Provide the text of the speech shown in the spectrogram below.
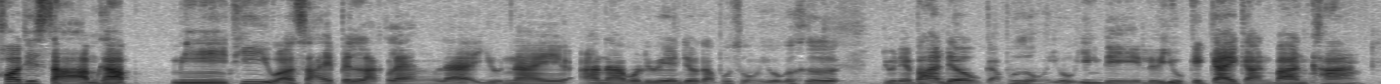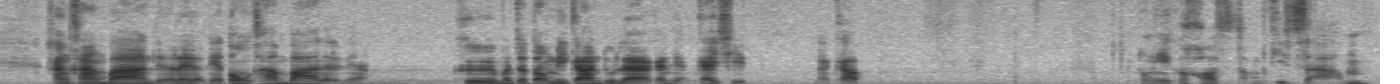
ข้อที่ 3 ครับ มีที่อยู่อาศัยเป็นหลักแหล่ง และอยู่ในอาณาบริเวณเดียวกับผู้สูงอายุก็คือ อยู่ในบ้านเดียวกับผู้สูงอายุยิ่งดี หรืออยู่ใกล้ๆกันบ้านข้างข้างๆบ้านหรืออะไรแบบนี้ตรงข้ามบ้านอะไรเนี้ยคือมันจะต้องมีการดูแลกันอย่างใกล้ชิดนะครับ ตรงนี้ก็ข้อสที่ 3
